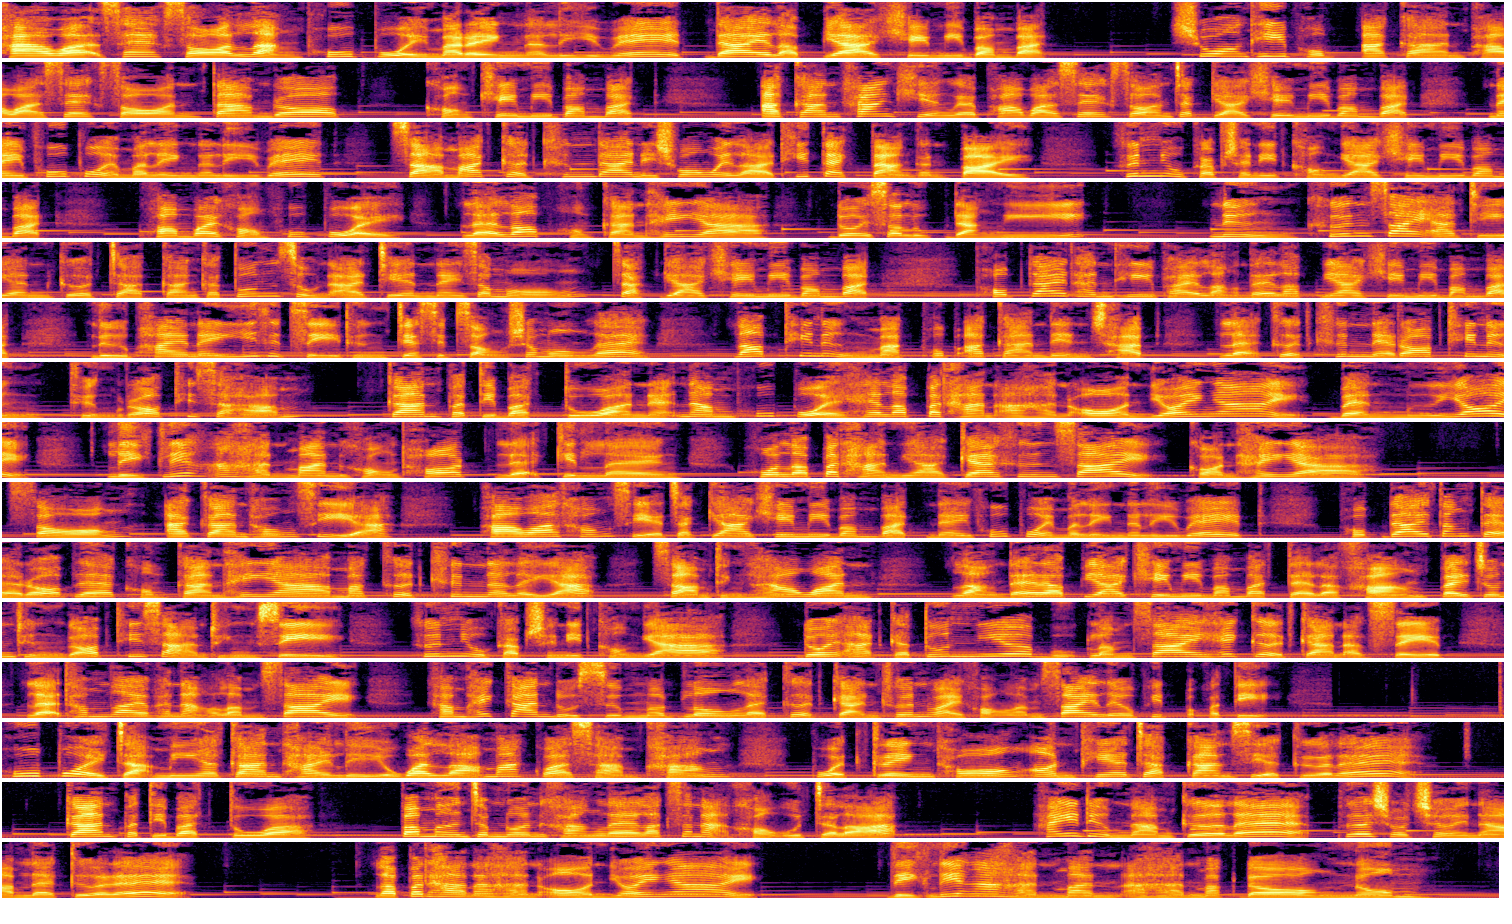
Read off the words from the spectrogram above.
ภาวะแทรกซ้อนหลังผู้ป่วยมะเร็งนรีเวชได้รับยาเคมีบำบัด ช่วงที่พบอาการภาวะแทรกซ้อนตามรอบของเคมีบำบัด อาการข้างเคียงและภาวะแทรกซ้อนจากยาเคมีบำบัด ในผู้ป่วยมะเร็งนรีเวชสามารถเกิดขึ้นได้ในช่วงเวลาที่แตกต่างกันไป ขึ้นอยู่กับชนิดของยาเคมีบำบัด ความไวของผู้ป่วย และรอบของการให้ยา โดยสรุปดังนี้ 1. ขึ้นไส้อาเจียนเกิดจากการกระตุ้นศูนย์อาเจียนในสมอง จากยาเคมีบำบัด พบได้ทันทีภายหลังได้รับยาเคมีบำบัด หรือภายใน 24-72 ชั่วโมงแรก รอบที่ 1 มักพบอาการเด่นชัด และเกิดขึ้นในรอบที่ 1 ถึงรอบที่ 3 การปฏิบัติตัวแนะนำผู้ป่วยให้รับประทานอาหารอ่อนย่อยง่าย แบ่งมื้อย่อย หลีกเลี่ยงอาหารมันของทอดและกินแรง ควรรับประทานยาแก้คลื่นไส้ก่อนให้ยา 2. อาการท้องเสีย ภาวะท้องเสียจากยาเคมีบำบัดในผู้ป่วยมะเร็งนรีเวชพบได้ตั้งแต่รอบแรกของการให้ยามักเกิดขึ้นในระยะ 3-5 วัน หลังได้รับยาเคมีบำบัดแต่ละครั้งไปจนถึงรอบที่ 3-4 ขึ้นอยู่กับชนิดของยา โดยอาจกระตุ้นเยื่อบุลำไส้ให้เกิดการอักเสบ และทำลายผนังลำไส้ทำให้การดูดซึมลดลงและเกิดการเคลื่อนไหวของลำไส้เร็วผิดปกติ ผู้ป่วยจะมีอาการถ่ายเหลววันละมากกว่า 3 ครั้ง ปวดเกรงท้องอ่อนเพลียจากการเสียเกลือแร่การปฏิบัติตัว ประเมินจำนวนครั้งและลักษณะของอุจจาระ ให้ดื่มน้ำเกลือแร่เพื่อชดเชยน้ำและเกลือแร่รับประทานอาหารอ่อนย่อยง่ายหลีกเลี่ยงอาหารมัน อาหารหมักดอง นม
